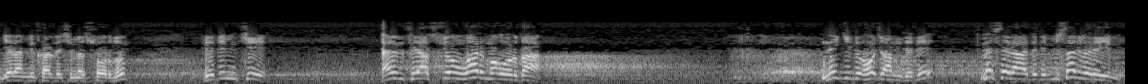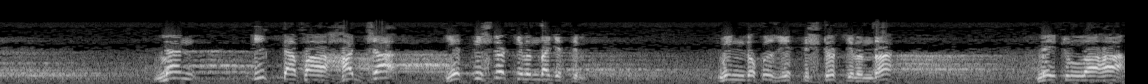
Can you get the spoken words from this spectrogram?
gelen bir kardeşime sordum. Dedim ki enflasyon var mı orada? Ne gibi hocam dedi. Mesela dedim misal vereyim. Ben ilk defa hacca 74 yılında gittim. 1974 yılında Beytullah'a,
